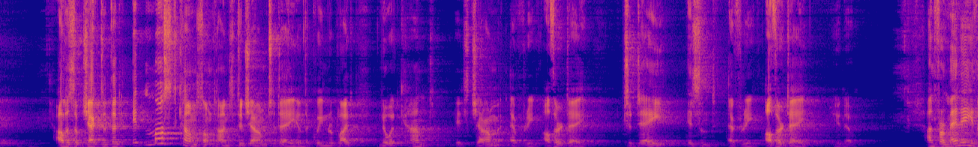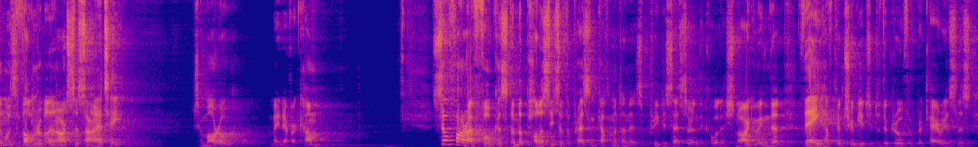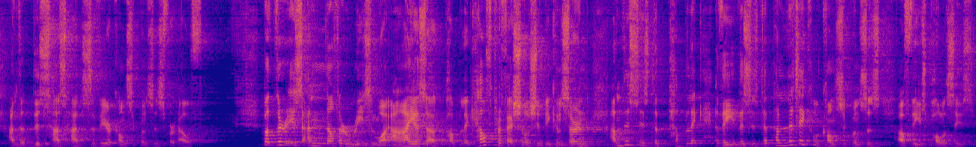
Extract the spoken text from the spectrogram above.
Alice objected that it must come sometimes to jam today, and the Queen replied, No, it can't. It's jam every other day. Today isn't every other day, you know. And for many, the most vulnerable in our society, tomorrow may never come. So far, I've focused on the policies of the present government and its predecessor in the coalition, arguing that they have contributed to the growth of precariousness and that this has had severe consequences for health. But there is another reason why I, as a public health professional, should be concerned, and this is the public, the, this is the political consequences of these policies.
